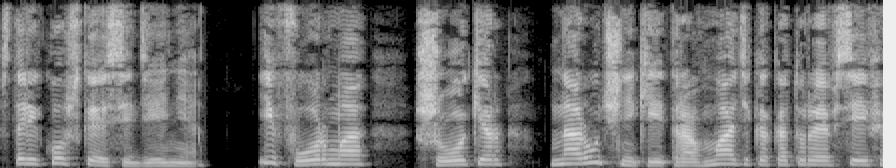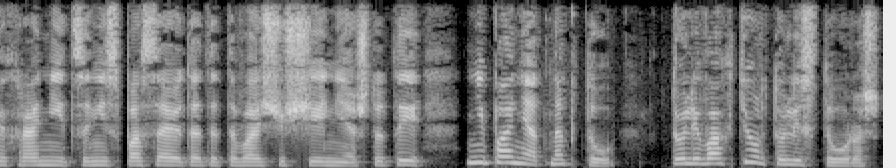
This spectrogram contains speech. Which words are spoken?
стариковское сидение. И форма, шокер, наручники и травматика, которая в сейфе хранится, не спасают от этого ощущения, что ты непонятно кто, то ли вахтер, то ли сторож.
